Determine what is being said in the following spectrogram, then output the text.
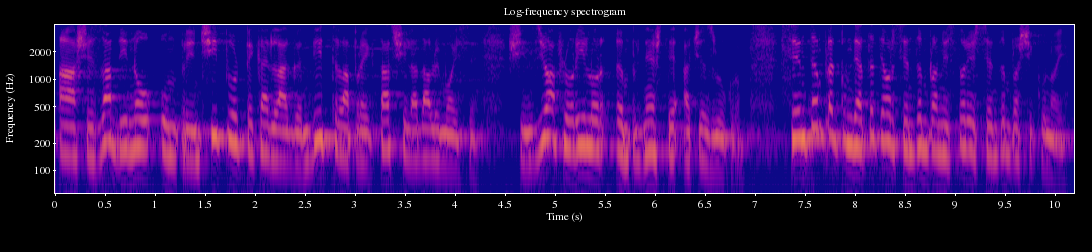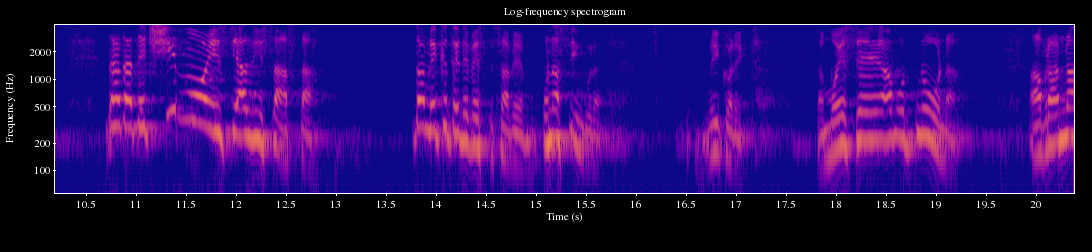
a așezat din nou un principiu pe care l-a gândit, l-a proiectat și l-a dat lui Moise. Și în ziua florilor împlinește acest lucru. Se întâmplă cum de atâtea ori se întâmplă în istorie și se întâmplă și cu noi. Da, dar de ce Moise a zis asta? Doamne, câte neveste să avem? Una singură. Nu-i corect. Moise a avut nu una. Avram n-a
